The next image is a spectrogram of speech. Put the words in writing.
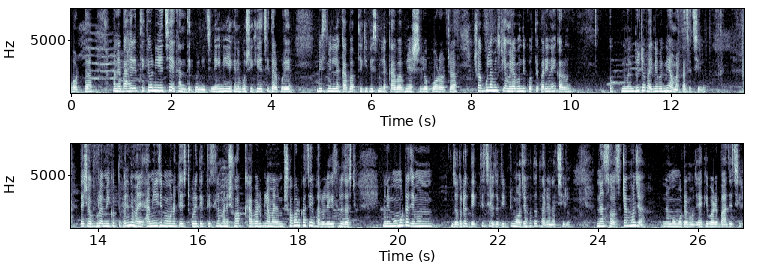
ভর্তা মানে বাইরের থেকেও নিয়েছি, এখান থেকেও নিয়েছি। নিয়ে এখানে বসে খেয়েছি, তারপরে বিসমিল্লা কাবাব থেকে বিসমিল্লা কাবাব নিয়ে এসেছিল, পরোটা। সবগুলো আমি ক্যামেরাবন্দি করতে পারি নাই, কারণ মানে দুইটা ভাগ্নে ভাগ্নি আমার কাছে ছিল। তাই সবগুলো আমি করতে পারিনি মানে আমি এই যে মোমোটা টেস্ট করে দেখতেছিলাম মানে সব খাবারগুলো আমার সবার কাছেই ভালো লেগেছিলো, জাস্ট মানে মোমোটা যেমন যতটা দেখতে ছিল যদি একটু মজা হতো তাহলে না ছিল। না সসটা মজা, না মোমোটা মজা, একেবারে বাজে ছিল।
